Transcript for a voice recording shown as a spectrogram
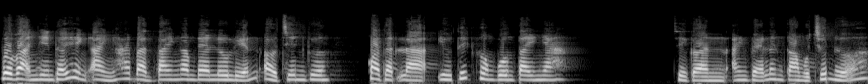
vừa vặn nhìn thấy hình ảnh hai bàn tay ngăm đen lưu luyến ở trên gương, quả thật là yêu thích không buông tay nha. Chỉ cần anh vẽ lên cao một chút nữa,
